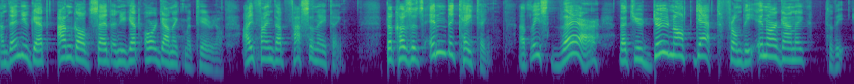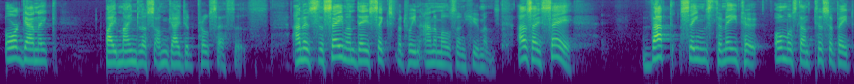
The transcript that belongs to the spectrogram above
And then you get, and God said, and you get organic material. I find that fascinating because it's indicating, at least there, that you do not get from the inorganic to the organic by mindless, unguided processes. And it's the same on day six between animals and humans. As I say, that seems to me to almost anticipate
